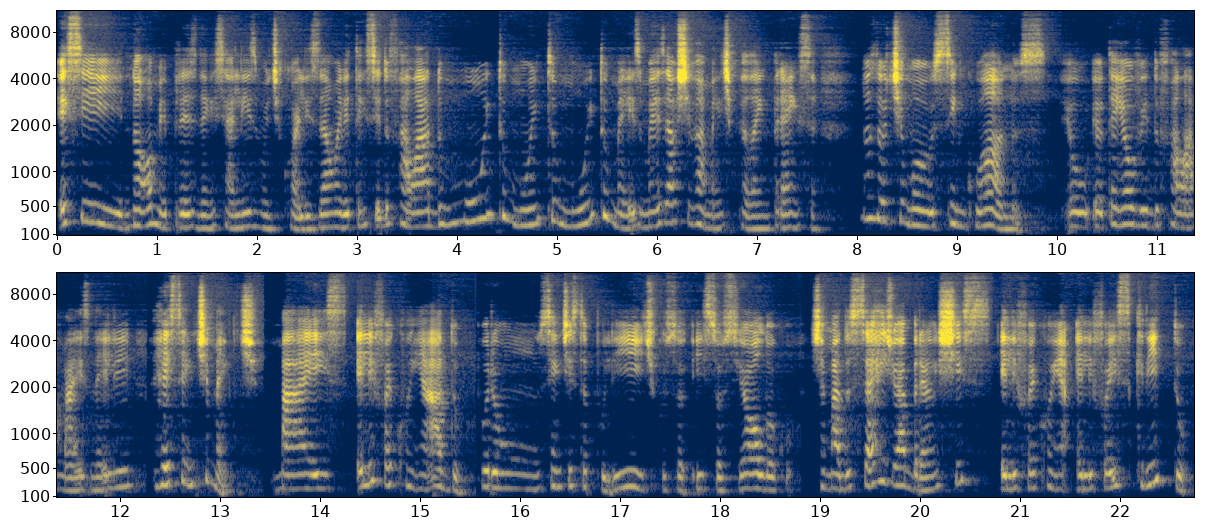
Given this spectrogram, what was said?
esse nome presidencialismo de coalizão, ele tem sido falado muito, muito, muito mesmo, exaustivamente pela imprensa nos últimos cinco anos. Eu, eu tenho ouvido falar mais nele recentemente, mas ele foi cunhado por um cientista político e sociólogo chamado Sérgio Abranches. Ele foi, cunha, ele foi escrito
